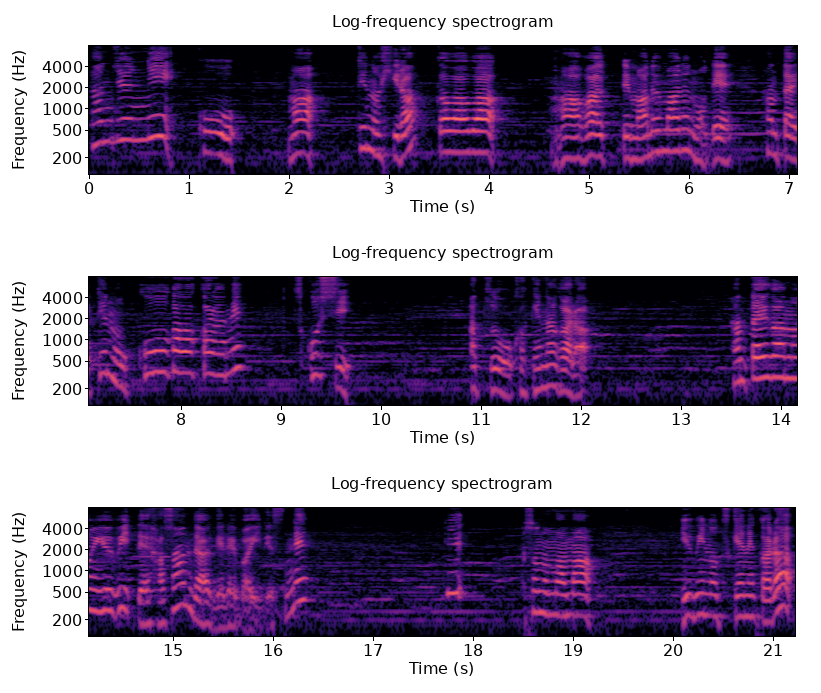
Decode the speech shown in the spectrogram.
単純にこうま手のひら側は曲がって丸まるので反対手の甲側からね少し圧をかけながら反対側の指で挟んであげればいいですね。でそのまま指の付け根から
